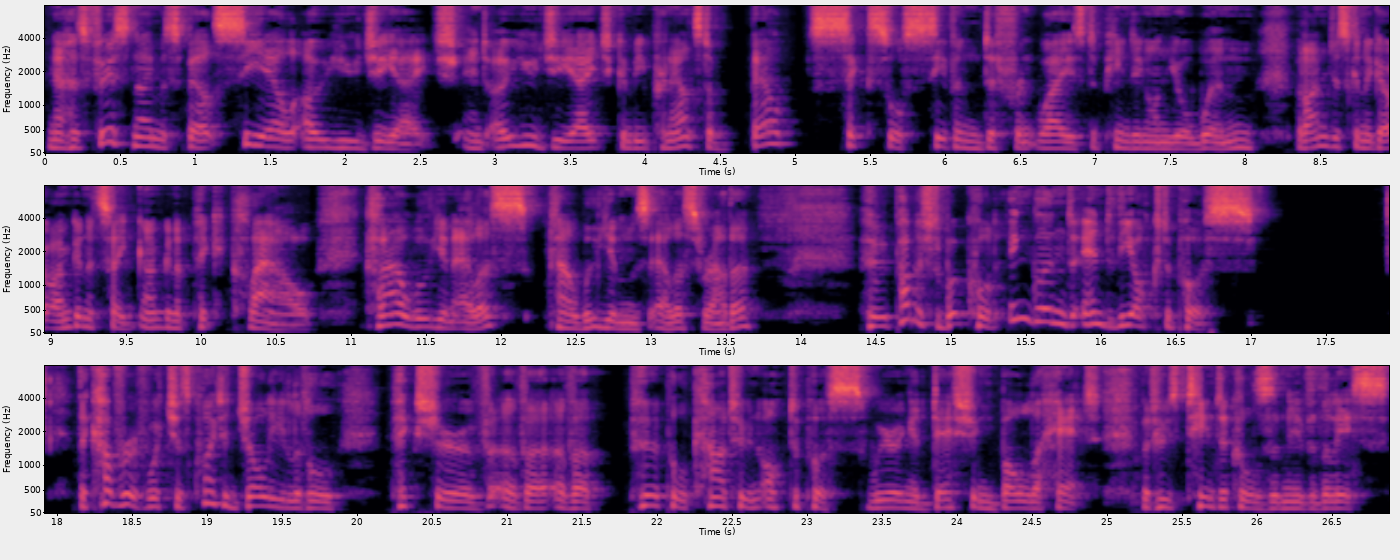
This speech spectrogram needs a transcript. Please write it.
Now, his first name is spelled C L O U G H, and O U G H can be pronounced about six or seven different ways depending on your whim. But I'm just going to go. I'm going to say. I'm going to pick Clow. Clow William Ellis. Clow Williams Ellis, rather, who published a book called England and the Octopus the cover of which is quite a jolly little picture of, of, a, of a purple cartoon octopus wearing a dashing bowler hat, but whose tentacles are nevertheless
